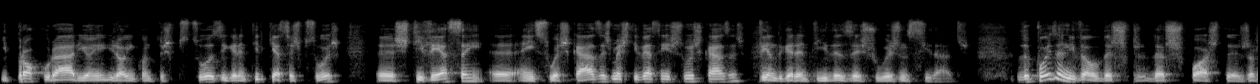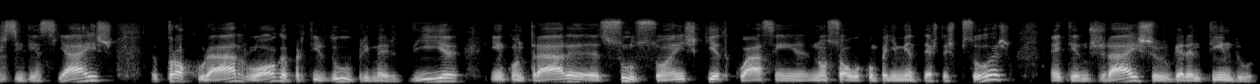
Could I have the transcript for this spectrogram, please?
e procurar ir ao encontro das pessoas e garantir que essas pessoas uh, estivessem uh, em suas casas, mas estivessem em suas casas, vendo garantidas as suas necessidades. Depois, a nível das, das respostas residenciais, procurar logo a partir do primeiro dia encontrar uh, soluções que adequassem não só o acompanhamento destas pessoas, em termos gerais, garantindo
